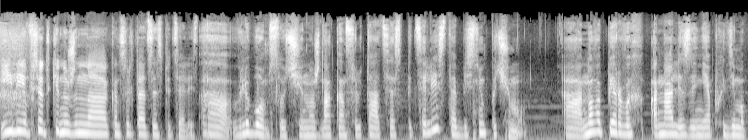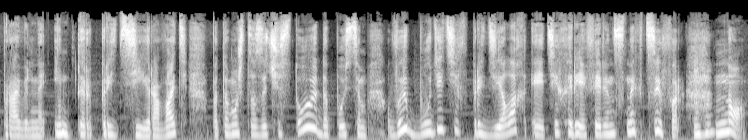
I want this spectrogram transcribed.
Или все-таки нужна консультация специалиста? А, в любом случае нужна консультация специалиста, Объясню почему. А, ну, во-первых, анализы необходимо правильно интерпретировать, потому что зачастую, допустим, вы будете в пределах этих референсных цифр. Угу. Но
